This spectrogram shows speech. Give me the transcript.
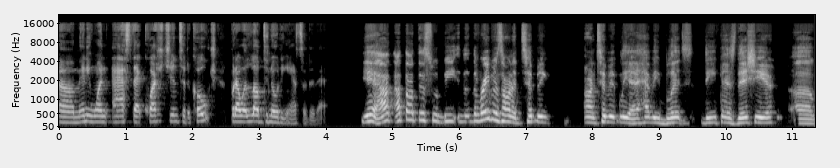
um, anyone ask that question to the coach, but I would love to know the answer to that. Yeah, I, I thought this would be the, the Ravens aren't a typical aren't typically a heavy blitz defense this year. Uh,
